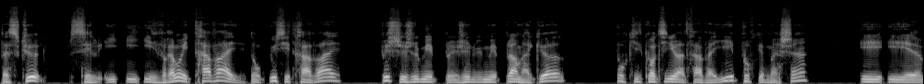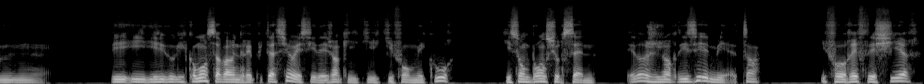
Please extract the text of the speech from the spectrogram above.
parce que c'est il, vraiment, il travaille. Donc, plus il travaille, plus je, lui mets, je lui mets plein la gueule pour qu'il continue à travailler, pour que machin. Et, et, euh, il, commence à avoir une réputation. C'est des gens qui, qui, qui, font mes cours, qui sont bons sur scène. Et là, je leur disais, mais attends, il faut réfléchir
